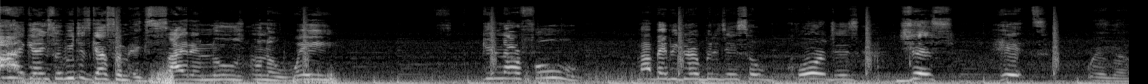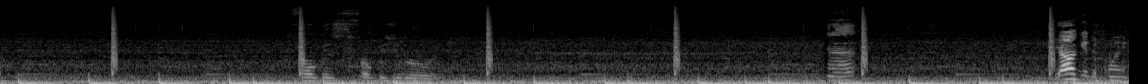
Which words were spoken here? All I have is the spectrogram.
Alright, gang, so we just got some exciting news on the way. Getting our food. My baby girl, Billie Jean, so gorgeous, just hit. Where you go? Focus, focus, you go. Y'all get the point.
